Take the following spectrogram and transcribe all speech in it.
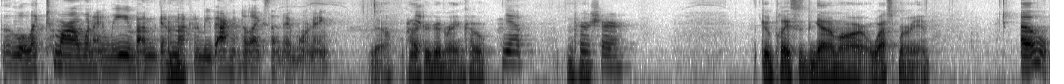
the- well, like tomorrow when I leave, I'm, I'm not going to be back until like Sunday morning. Yeah, pack a good raincoat. Yep, for sure. Good places to get them are West Marine. Oh,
